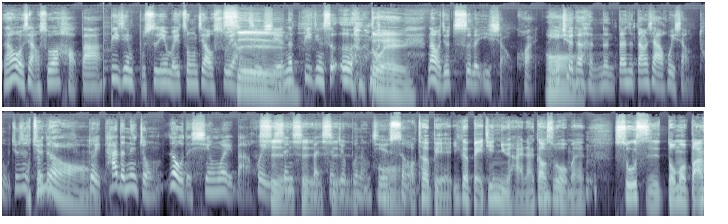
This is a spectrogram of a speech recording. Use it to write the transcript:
然后我想说，好吧，毕竟不是因为宗教素养这些，那毕竟是饿了。对，那我就吃了一小块，的确它很嫩，但是当下会想吐，就是觉得，对它的那种肉的鲜味吧，会身体本身就不能接受。好特别，一个北京女孩来告诉我们，蔬食多么棒。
